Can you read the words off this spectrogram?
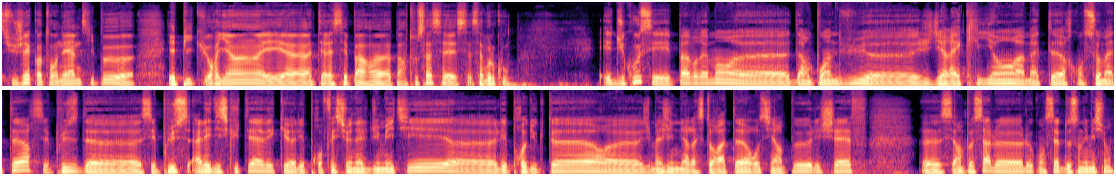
sujet quand on est un petit peu euh, épicurien et euh, intéressé par euh, par tout ça, ça, vaut le coup. Et du coup, c'est pas vraiment euh, d'un point de vue, je dirais, client, amateur, consommateur. C'est plus, c'est plus aller discuter avec les professionnels du métier, les producteurs, j'imagine les restaurateurs aussi un peu, les chefs. C'est un peu ça le concept de son émission?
